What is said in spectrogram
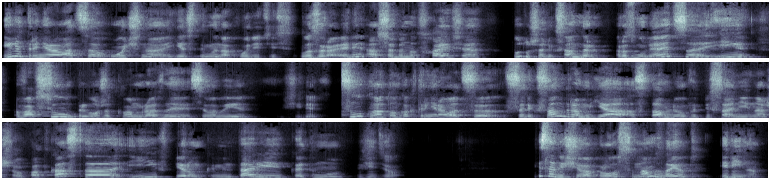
или тренироваться очно, если вы находитесь в Израиле, особенно в Хайфе. Тут уж Александр разгуляется и вовсю приложит к вам разные силовые усилия. Ссылку на то, как тренироваться с Александром, я оставлю в описании нашего подкаста и в первом комментарии к этому видео. И следующий вопрос нам задает Ирина.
